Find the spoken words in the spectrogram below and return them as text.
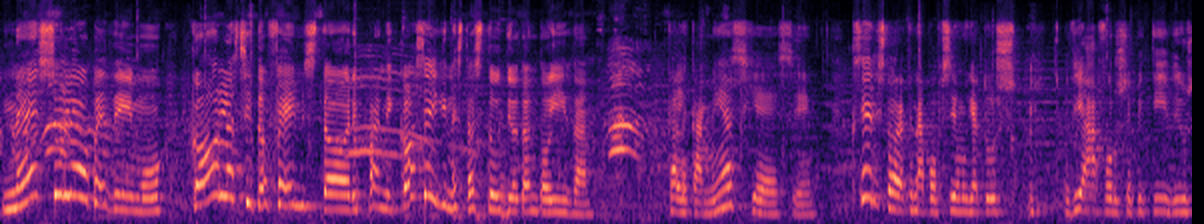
Ναι, σου λέω παιδί μου, κόλαση το fame story, πανικός έγινε στα στούντιο όταν το είδαν. Καλέ καμία σχέση. Ξέρεις τώρα την άποψή μου για τους διάφορους επιτίδιους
